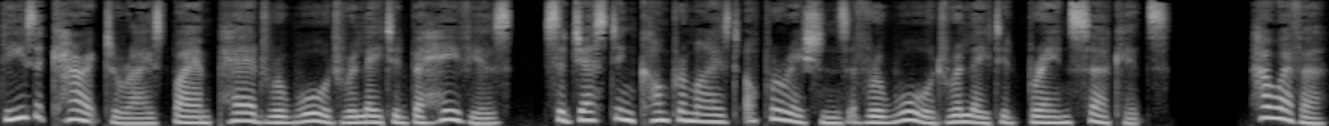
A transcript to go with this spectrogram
These are characterized by impaired reward related behaviors, suggesting compromised operations of reward related brain circuits. However,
